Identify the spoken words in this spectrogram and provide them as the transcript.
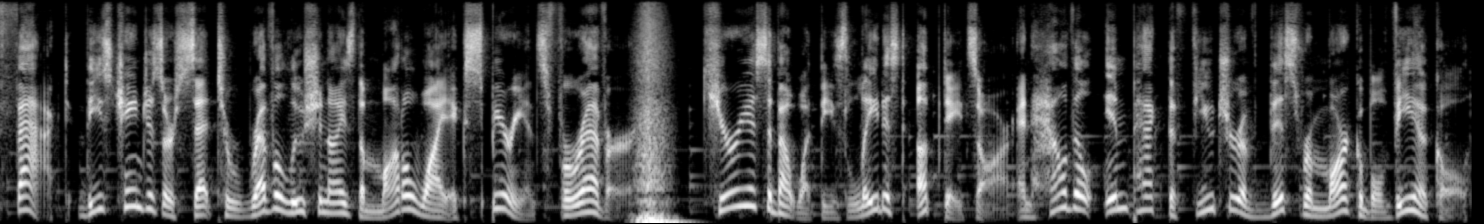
fact, these changes are set to revolutionize the Model Y experience forever. Curious about what these latest updates are and how they'll impact the future of this remarkable vehicle?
